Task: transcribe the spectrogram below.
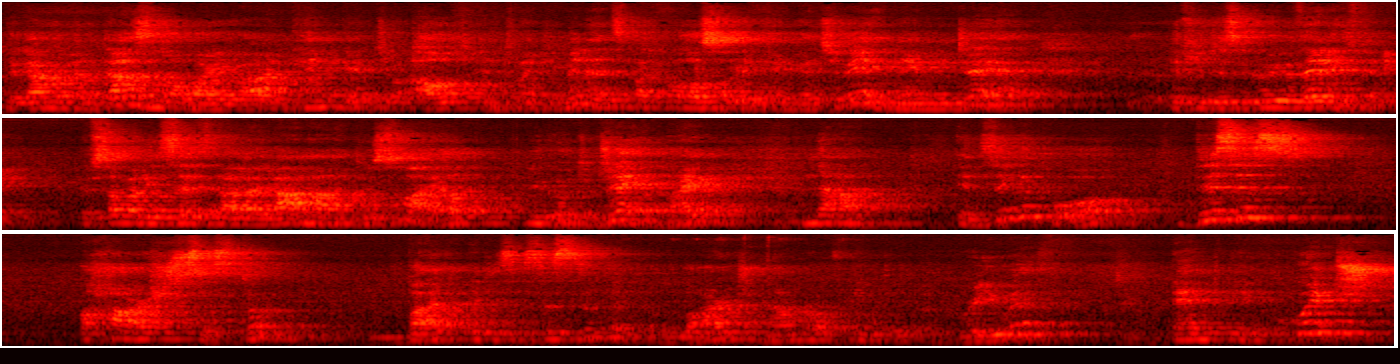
the government does know where you are and can get you out in 20 minutes, but also they can get you in, namely jail, if you disagree with anything. If somebody says Dalai Lama and you smile, you go to jail, right? Now, in Singapore, this is a harsh system, but it is a system that a large number of people agree with, and in which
